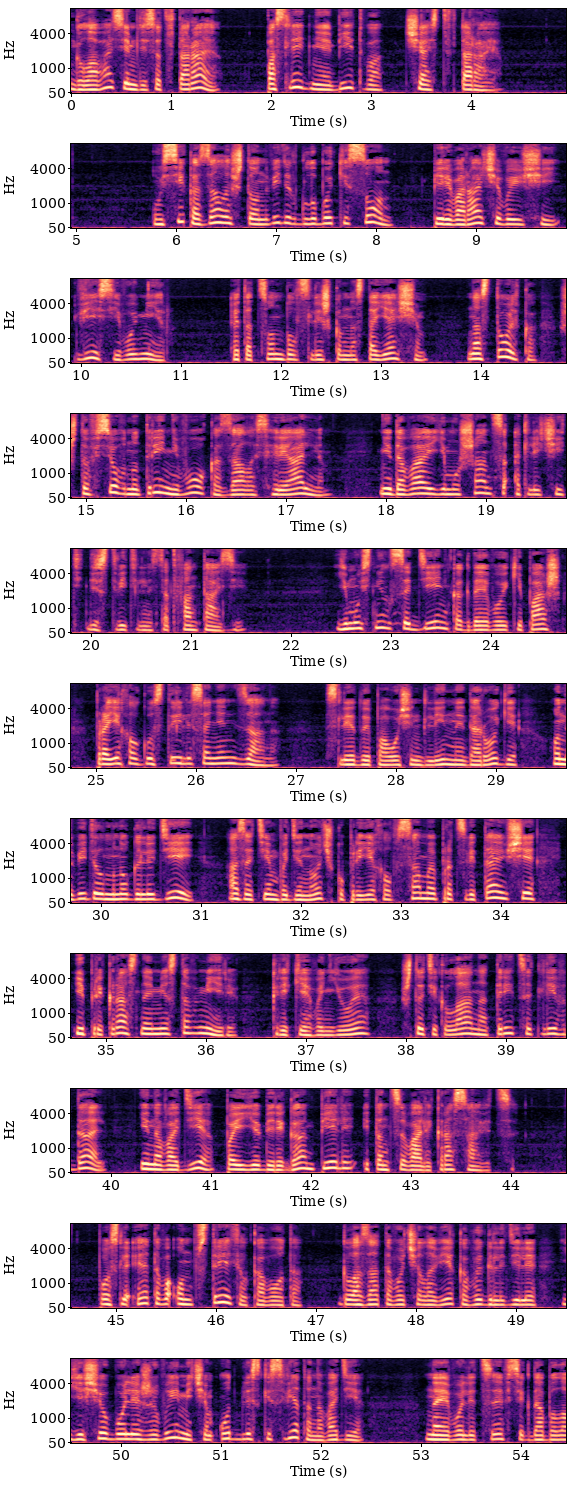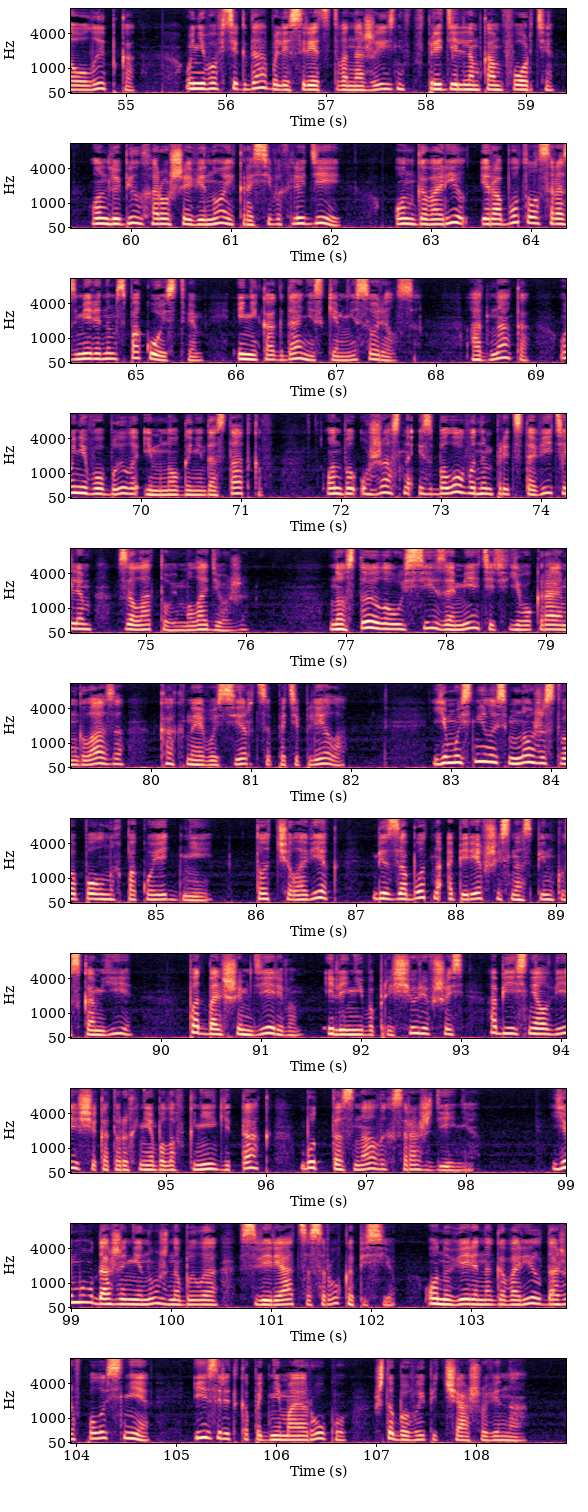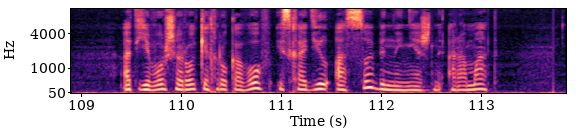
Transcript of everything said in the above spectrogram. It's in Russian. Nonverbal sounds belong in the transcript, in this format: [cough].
Глава 72. Последняя битва. Часть 2. Уси казалось, что он видит глубокий сон, переворачивающий весь его мир. Этот сон был слишком настоящим, настолько, что все внутри него казалось реальным, не давая ему шанса отличить действительность от фантазии. Ему снился день, когда его экипаж проехал густые леса Няньцзана. Следуя по очень длинной дороге, он видел много людей, а затем в одиночку приехал в самое процветающее и прекрасное место в мире, к реке Ваньюэ, что текла на 30 ли вдаль, и на воде по ее берегам пели и танцевали красавицы. После этого он встретил кого-то. Глаза того человека выглядели еще более живыми, чем отблески света на воде. На его лице всегда была улыбка. У него всегда были средства на жизнь в предельном комфорте, он любил хорошее вино и красивых людей. Он говорил и работал с размеренным спокойствием и никогда ни с кем не ссорился. Однако у него было и много недостатков. Он был ужасно избалованным представителем золотой молодежи. Но стоило Уси заметить его краем глаза, как на его сердце потеплело. Ему снилось множество полных покоя дней. Тот человек, беззаботно оперевшись на спинку скамьи, под большим деревом и лениво прищурившись, объяснял вещи, которых не было в книге так, будто знал их с рождения. Ему даже не нужно было сверяться с рукописью, он уверенно говорил даже в полусне, изредка поднимая руку, чтобы выпить чашу вина. От его широких рукавов исходил особенный нежный аромат.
